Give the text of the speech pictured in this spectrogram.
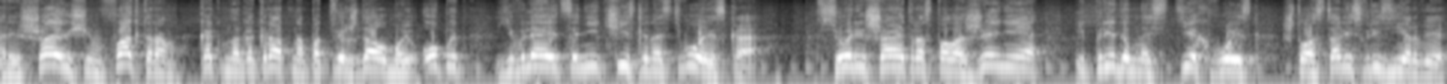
Решающим фактором, как многократно подтверждал мой опыт, является не численность войска. Все решает расположение и преданность тех войск, что остались в резерве,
